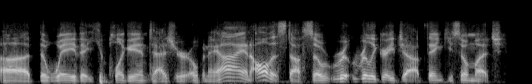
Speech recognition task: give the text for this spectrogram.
uh, the way that you can plug into Azure OpenAI, and all this stuff. So, re- really great job. Thank you so much.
